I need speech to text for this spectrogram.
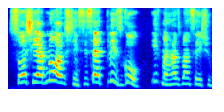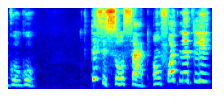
So she had no option. She said, please go. If my husband says you should go, go. This is so sad. Unfortunately,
